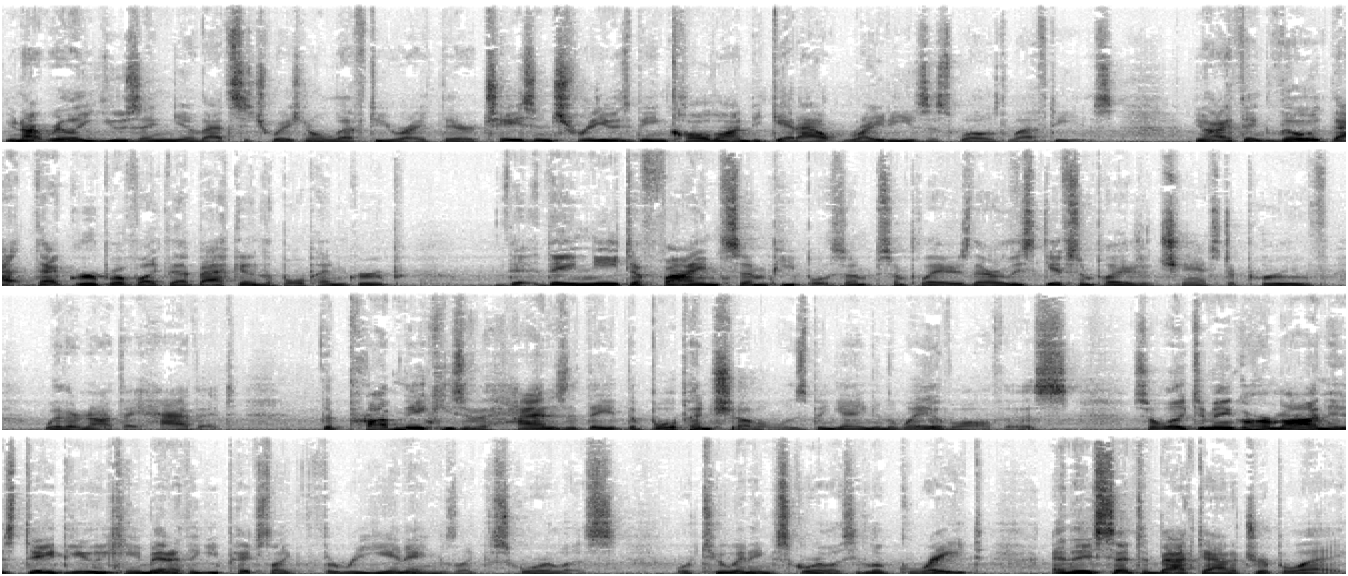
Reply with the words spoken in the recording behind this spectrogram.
You're not really using you know that situational lefty right there. Chasen Shreve is being called on to get out righties as well as lefties. You know, I think though that that group of like that back end of the bullpen group, they, they need to find some people, some some players there, or at least give some players a chance to prove whether or not they have it the problem the Yankees have had is that they the bullpen shuttle has been getting in the way of all of this. So like Domingo Germán, his debut, he came in. I think he pitched like three innings, like scoreless or two innings scoreless. He looked great, and they sent him back down to AAA.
